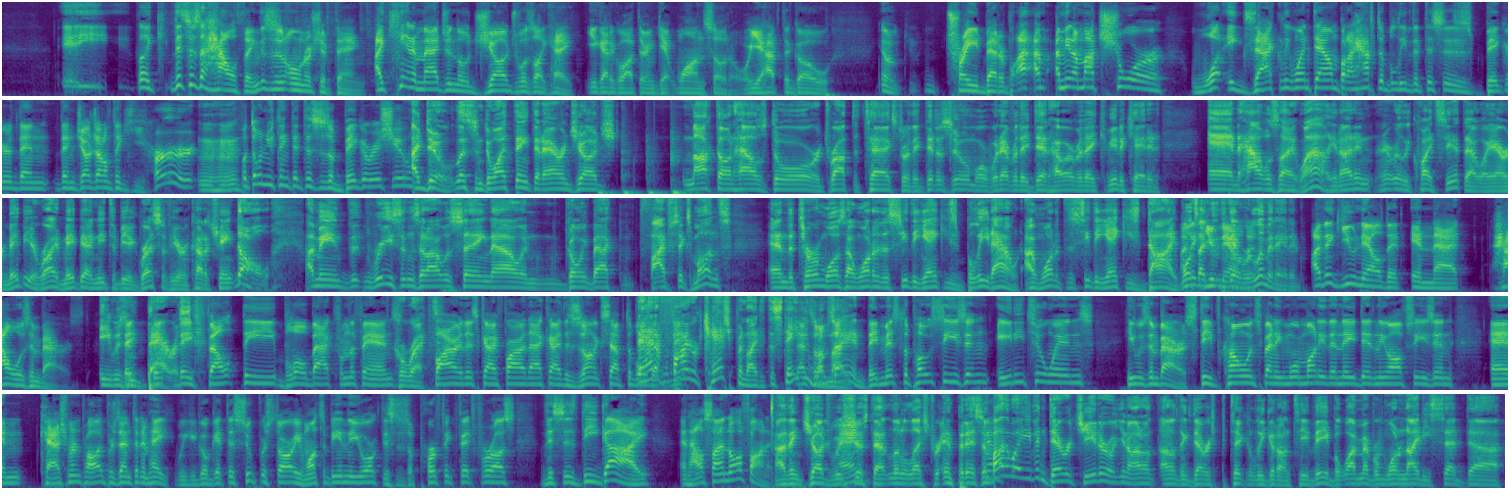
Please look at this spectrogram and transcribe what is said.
eh, Like this is a Hal thing. This is an ownership thing. I can't imagine though. Judge was like, "Hey, you got to go out there and get Juan Soto, or you have to go, you know, trade better." I, I mean, I'm not sure what exactly went down, but I have to believe that this is bigger than than Judge. I don't think he hurt, but don't you think that this is a bigger issue? Mm-hmm. I do. Listen, do I think that Aaron Judge knocked on Hal's door or dropped a text or they did a Zoom or whatever they did, however they communicated? And Hal was like, wow, you know, I didn't, I didn't really quite see it that way, Aaron. Maybe you're right. Maybe I need to be aggressive here and kind of change. No, I mean, the reasons that I was saying now and going back five, six months, and the term was I wanted to see the Yankees bleed out. I wanted to see the Yankees die once I, think knew they were it. eliminated. I think you nailed it in that Hal was embarrassed. He was They- embarrassed. They, they felt the blowback from the fans. Correct. Fire this guy, fire that guy. This is unacceptable. they had to fire Cashman night at the stadium. That's what I'm night. saying. They missed the postseason, 82 wins. He was embarrassed. Steve Cohen spending more money than they did in the offseason. And Cashman probably presented him, hey, we could go get this superstar. He wants to be in New York. This is a perfect fit for us. This is the guy. And Hal signed off on it. I think Judge was And- just that little extra impetus. And Yeah. by the way, even Derek Jeter, you know, I don't, I don't think Derek's particularly good on TV, but I remember one night he said, uh,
